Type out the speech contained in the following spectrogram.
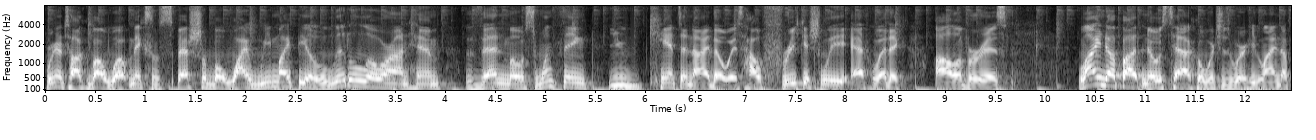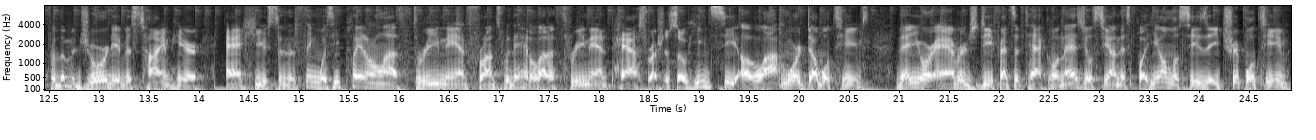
We're going to talk about what makes him special, but why we might be a little lower on him than most. One thing you can't deny, though, is how freakishly athletic Oliver is. Lined up at nose tackle, which is where he lined up for the majority of his time here at Houston. The thing was, he played on a lot of three man fronts where they had a lot of three man pass rushes. So he'd see a lot more double teams than your average defensive tackle. And as you'll see on this play, he almost sees a triple team.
